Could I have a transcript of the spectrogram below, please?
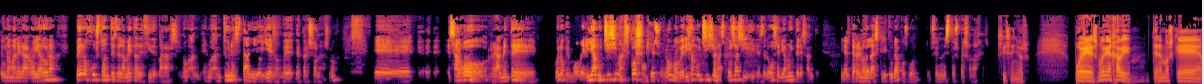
de una manera arrolladora, pero justo antes de la meta decide pararse, ¿no? Ante un estadio lleno de, personas, ¿no? Eh, es algo realmente, bueno, que movería muchísimas cosas, eso, ¿no? Movería muchísimas cosas y, desde luego sería muy interesante. Y en el terreno de la escritura, pues bueno, pues en estos personajes. Sí, señor. Pues muy bien, Javi tenemos que,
